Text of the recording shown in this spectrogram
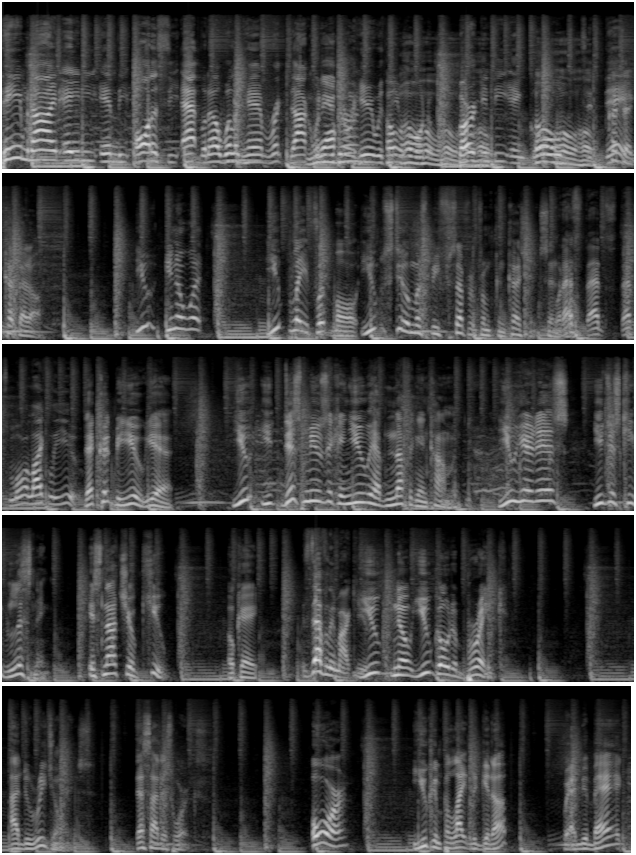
Team 980 in the Audacy app. Linnell Willingham, Rick Doc What are you Walker doing? here with Ho, you ho, on ho, Burgundy and Gold today. Cut that, cut that off. You, you know what? You played football. You still must be suffering from concussion syndrome. Well, that's that's that's more likely you. That could be you, yeah. You, you, this music and you have nothing in common. You hear this, you just keep listening. It's not your cue, okay? It's definitely my cue. You know, you go to break. I do rejoins. That's how this works. Or you can politely get up, grab your bag,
